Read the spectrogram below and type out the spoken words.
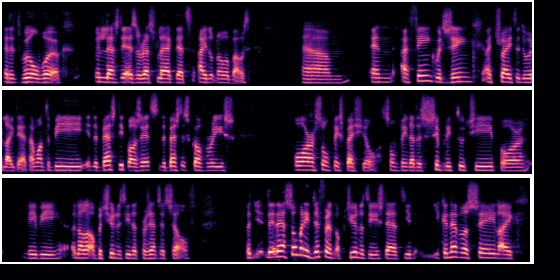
that it will work, unless there is a red flag that I don't know about. Um, and I think with zinc, I try to do it like that. I want to be in the best deposits, the best discoveries, or something special, something that is simply too cheap, or maybe another opportunity that presents itself. But there are so many different opportunities that you, you can never say like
